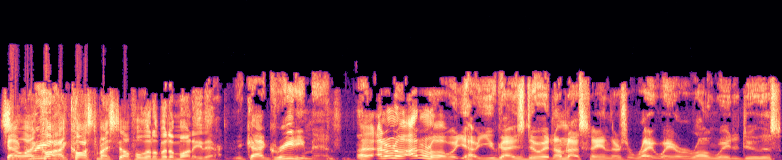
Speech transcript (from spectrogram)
So I, co- I, cost myself a little bit of money there. You got greedy, man. I, I don't know. I don't know what, how you guys do it. And I'm not saying there's a right way or a wrong way to do this.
